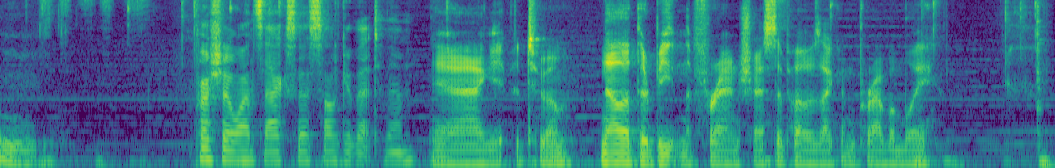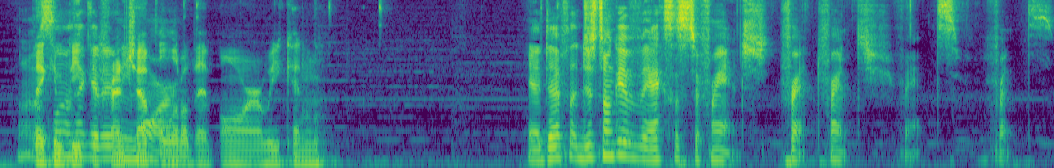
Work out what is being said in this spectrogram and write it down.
Ooh. Prussia wants access. I'll give that to them. Yeah, I gave it to them. Now that they're beating the French, I suppose I can probably. Well, They can long as I beat the French up a little bit more. We can. Yeah, definitely. Just don't give access to French. French, French, France, France,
